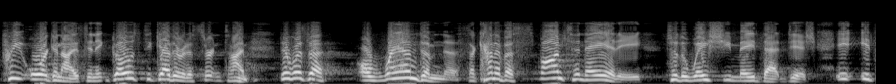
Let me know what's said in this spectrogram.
pre-organized and it goes together at a certain time. There was a, a randomness, a kind of a spontaneity to the way she made that dish. It, it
